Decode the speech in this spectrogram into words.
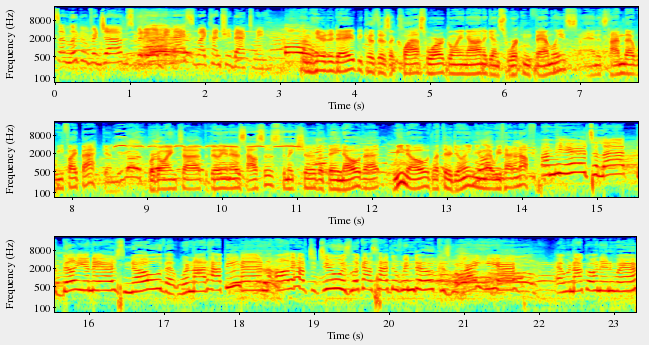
after this, I'm looking for jobs, but it would be nice if my country backed me. I'm here today because there's a class war going on against working families, and it's time that we fight back. And we're going to the billionaires' houses to make sure that they know that we know what they're doing and that we've had enough. I'm here to let the billionaires know that we're not happy, and all they have to do is look outside their window because we're right here and we're not going anywhere.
